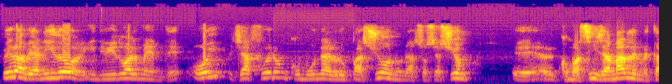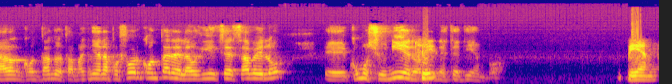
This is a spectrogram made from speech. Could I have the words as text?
pero habían ido individualmente. Hoy ya fueron como una agrupación, una asociación, eh, como así llamarle, me estaban contando esta mañana. Por favor, contarle a la audiencia de Sabelo eh, cómo se unieron en este tiempo. Bien,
